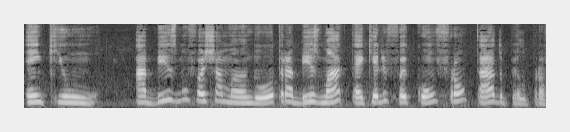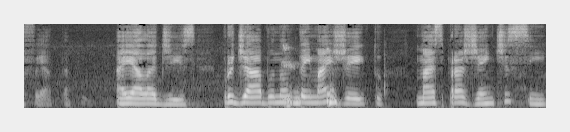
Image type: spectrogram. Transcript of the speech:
em que um abismo foi chamando outro abismo até que ele foi confrontado pelo profeta. Aí ela diz: para o diabo não tem mais jeito, mas para a gente sim.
